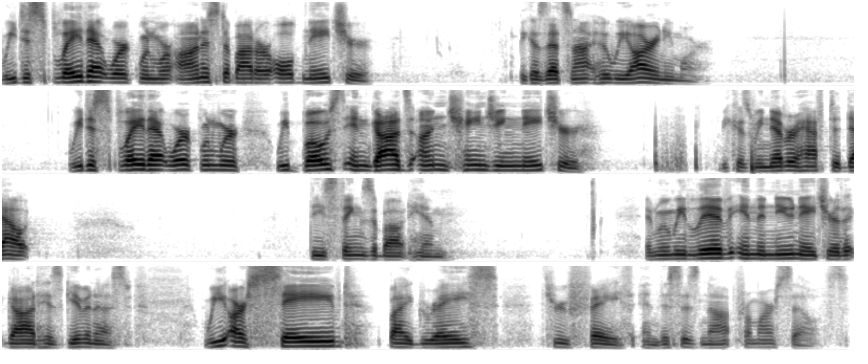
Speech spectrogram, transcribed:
We display that work when we're honest about our old nature because that's not who we are anymore. We display that work when we're, we boast in God's unchanging nature because we never have to doubt these things about Him. And when we live in the new nature that God has given us, we are saved by grace through faith. And this is not from ourselves,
